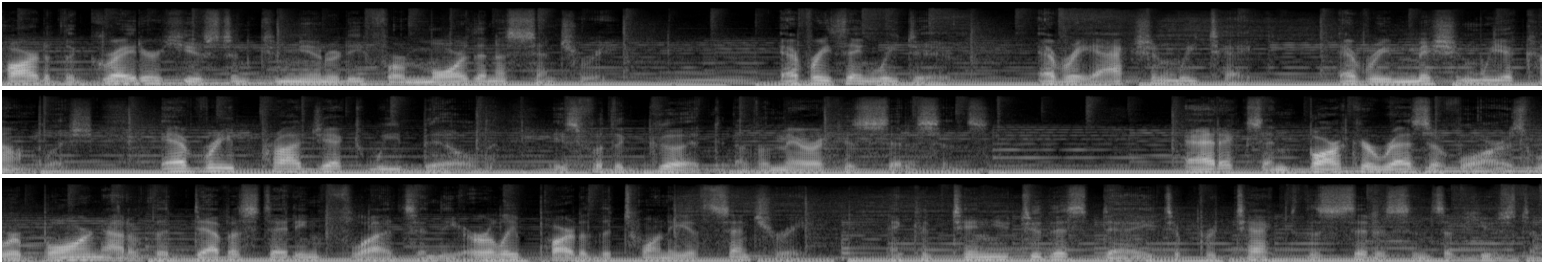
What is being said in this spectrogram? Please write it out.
part of the greater Houston community for more than a century. Everything we do, every action we take, every mission we accomplish, every project we build is for the good of America's citizens. Addicks and Barker reservoirs were born out of the devastating floods in the early part of the 20th century and continue to this day to protect the citizens of Houston.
